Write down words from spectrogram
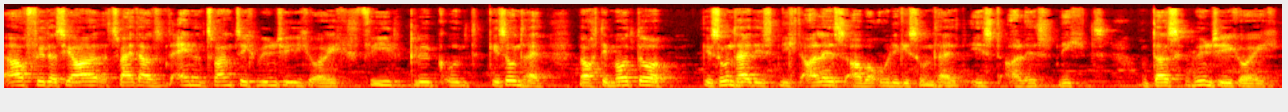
Auch für das Jahr 2021 wünsche ich euch viel Glück und Gesundheit. Nach dem Motto, Gesundheit ist nicht alles, aber ohne Gesundheit ist alles nichts. Und das wünsche ich euch.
